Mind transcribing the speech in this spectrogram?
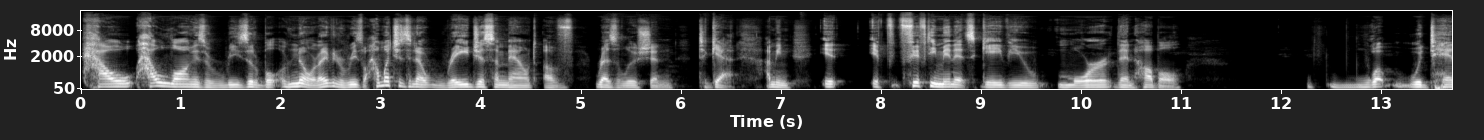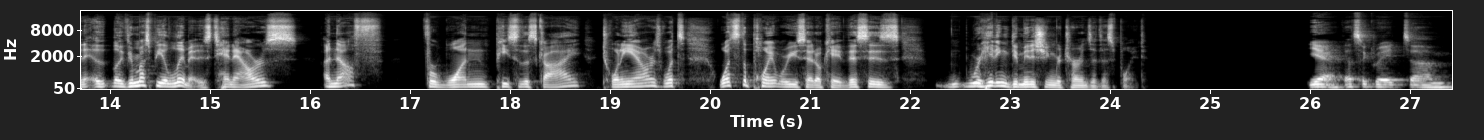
how how long is a reasonable? No, not even a reasonable. How much is an outrageous amount of resolution to get? I mean, it if 50 minutes gave you more than Hubble, what would 10 like there must be a limit. Is 10 hours enough? for one piece of the sky 20 hours what's what's the point where you said okay this is we're hitting diminishing returns at this point yeah that's a great um,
